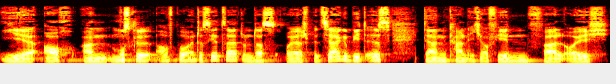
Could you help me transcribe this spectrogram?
ihr auch an Muskelaufbau interessiert seid und das euer Spezialgebiet ist, dann kann ich auf jeden Fall euch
